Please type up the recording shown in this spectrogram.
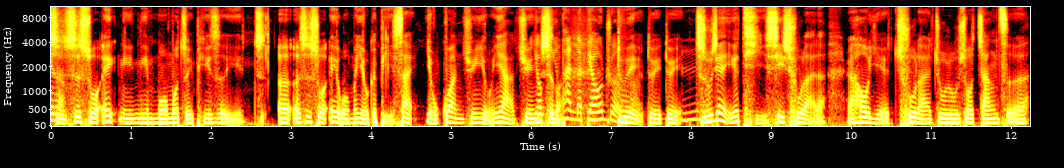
只是说，哎，你你磨磨嘴皮子，也只呃，而是说，哎，我们有个比赛，有冠军，有亚军，是吧？有评判的标准。对对对，逐渐一个体系出来了，然后也出来，诸如说张泽、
